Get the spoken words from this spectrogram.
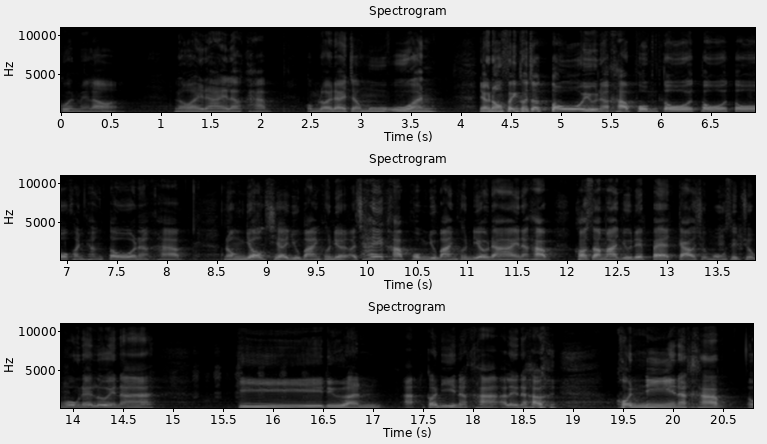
กวนไหมเราอะลอยได้แล้วครับ ผมลอยได้เจ้าหมูอ้วน อย่างน้องเฟรนเขาจะโตอยู่นะครับ ผมโตโตโตค่อนข้างโตนะครับ น้องยอร์กเชียร์อยู่บ้านคนเดียวใช่ครับ ผมอยู่บ้านคนเดียวได้นะครับเขาสามารถอยู่ได้ 8-9 ชั่วโมง 10 ชั่วโมงได้เลยนะ กี่เดือนอะก็ดีนะคะอะไรนะครับ คนนี้นะครับโอ้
